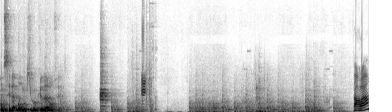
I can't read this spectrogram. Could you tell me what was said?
Non, c'est la bombe qui vaut que dalle en fait. Par là?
